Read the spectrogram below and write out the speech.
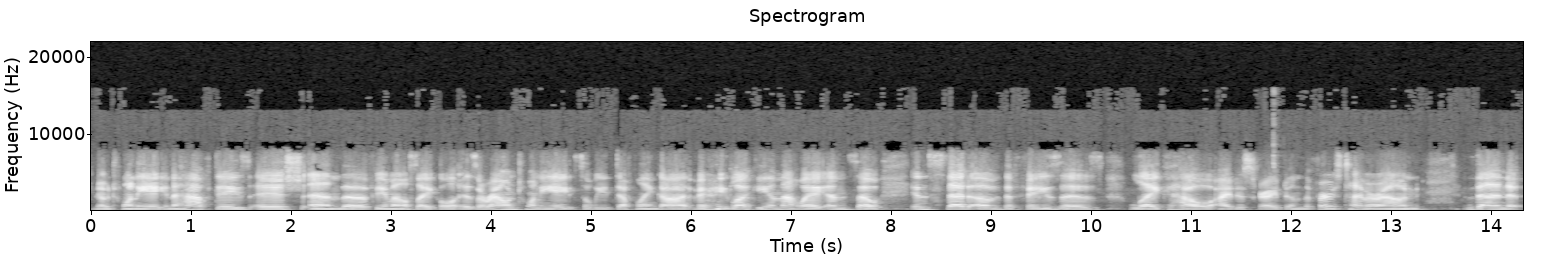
you know, 28 and a half days ish and the female cycle is around 28. So we definitely got very lucky in that way. And so instead of the phases like how I described them the first time around, then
